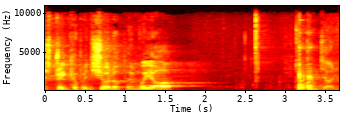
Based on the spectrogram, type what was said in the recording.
just drink up and shut up, and we are Done. done.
